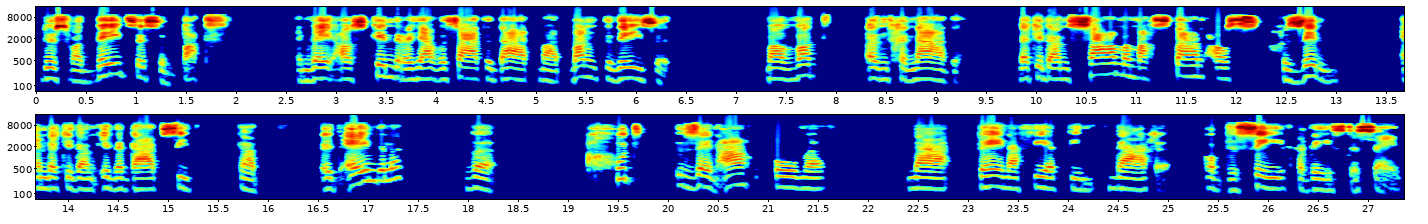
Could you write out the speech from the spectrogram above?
Dus wat deed ze? Ze bad. En wij als kinderen, ja, we zaten daar maar bang te wezen. Maar wat een genade. Dat je dan samen mag staan als gezin. En dat je dan inderdaad ziet dat uiteindelijk we goed zijn aangekomen na bijna 14 dagen op de zee geweest te zijn.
